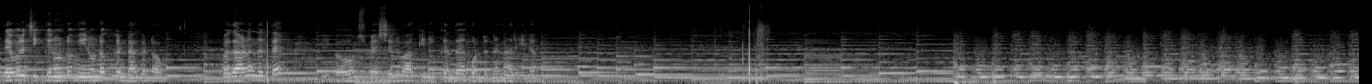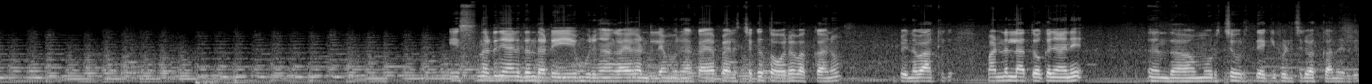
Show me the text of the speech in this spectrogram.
ഇതേപോലെ ചിക്കൻ കൊണ്ടും ഒക്കെ ഉണ്ടാക്കട്ടോ അപ്പോൾ അതാണ് ഇന്നത്തെ വിഭവം സ്പെഷ്യൽ ബാക്കി എനിക്ക് കൊണ്ടുവരണമെന്ന് അറിയില്ല. എന്നിട്ട് ഞാനിത് എന്താട്ടെ ഈ മുരിങ്ങാക്കായ കണ്ടില്ലേ? മുരിങ്ങാക്കായ പലച്ചക്ക് തോര വെക്കാനും പിന്നെ ബാക്കി മണ്ണില്ലാത്തതൊക്കെ ഞാൻ എന്താ മുറിച്ച് വൃത്തിയാക്കി പിടിച്ചിട്ട് വെക്കാമെന്ന് കരുതി.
